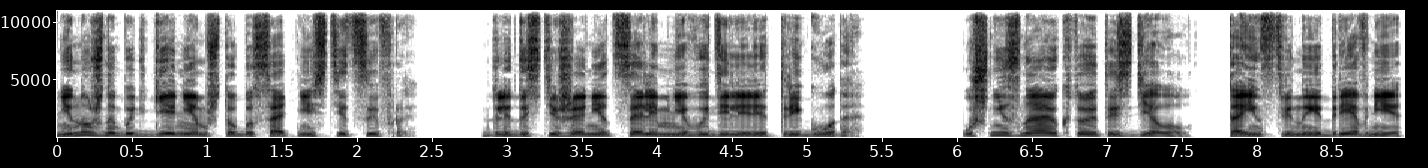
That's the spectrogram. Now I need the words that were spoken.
не нужно быть гением, чтобы соотнести цифры. Для достижения цели мне выделили 3 года. Уж не знаю, кто это сделал, таинственные древние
